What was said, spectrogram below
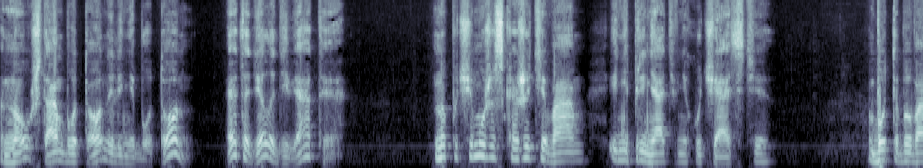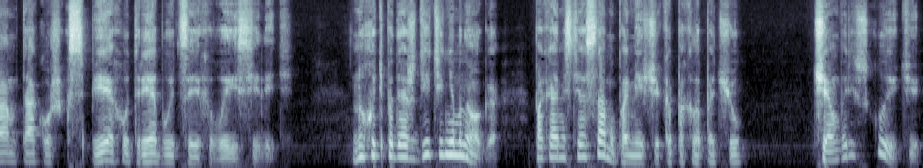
«Ну уж там бутон или не бутон, это дело девятое. Но почему же, скажите вам, и не принять в них участие?» будто бы вам так уж к спеху требуется их выселить. Ну, хоть подождите немного, пока я сам у помещика похлопочу. Чем вы рискуете,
